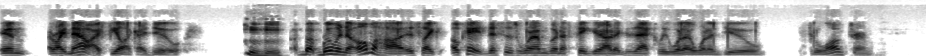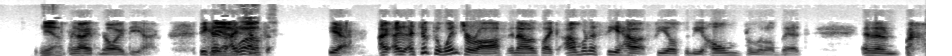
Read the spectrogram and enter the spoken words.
and right now I feel like I do. Mm-hmm. But moving to Omaha, it's like okay, this is where I'm going to figure out exactly what I want to do for the long term, Yeah. and I have no idea because Yeah, I well- took yeah I, I- took the winter off, and I was like I want to see how it feels to be home for a little bit. And then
